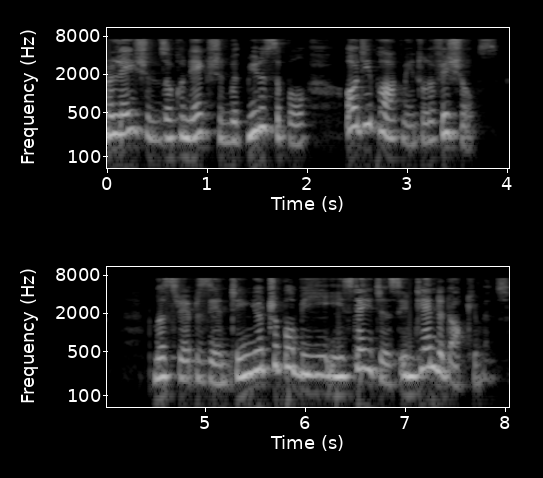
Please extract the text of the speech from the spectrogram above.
relations or connection with municipal or departmental officials misrepresenting your triple BEE status in tender documents,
